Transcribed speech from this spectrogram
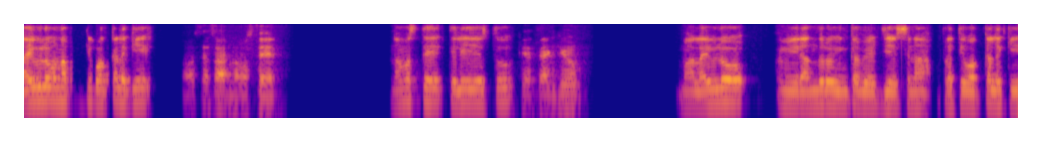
లైవ్లో ఉన్న ప్రతి ఒక్కరికి నమస్తే సార్ నమస్తే. నమస్తే తెలియజేస్తూ థ్యాంక్ యూ మా లైవ్లో మీరందరూ ఇంకా వెయిట్ చేసిన ప్రతి ఒక్కరికి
